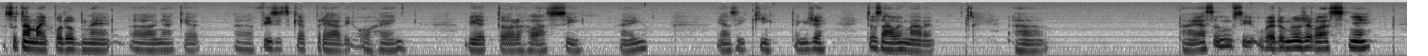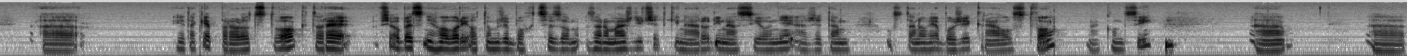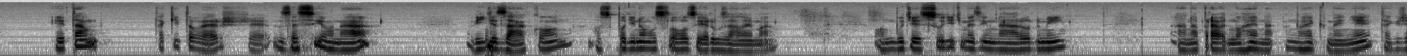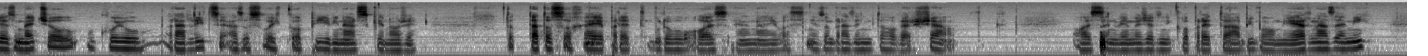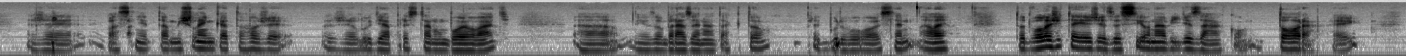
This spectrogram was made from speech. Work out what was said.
A sú tam aj podobné uh, nejaké fyzické prejavy, oheň, vietor, hlasy, hej, jazyky. Takže je to zaujímavé. A, a ja som si uvedomil, že vlastne je také proroctvo, ktoré všeobecne hovorí o tom, že Boh chce zhromaždiť všetky národy na Sione a že tam ustanovia Božie kráľovstvo na konci. A, a je tam takýto verš, že ze Siona vyjde zákon, hospodinovo slovo z Jeruzalema. On bude súdiť medzi národmi a napravať mnohé, mnohé kmene, takže s mečou ukujú radlice a zo svojich kopí vinárske nože. Táto socha je pred budovou OSN a je vlastne zobrazením toho verša. Tak OSN vieme, že vzniklo preto, aby bol mier na zemi, že vlastne tá myšlienka toho, že, že ľudia prestanú bojovať, je zobrazená takto pred budovou OSN, ale to dôležité je, že ze Siona vyjde zákon, Tóra, hej?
